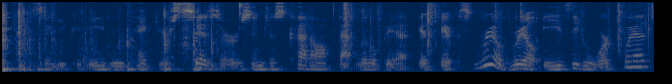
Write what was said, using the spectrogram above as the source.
So you can even take your scissors and just cut off that little bit. It, it was real, real easy to work with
